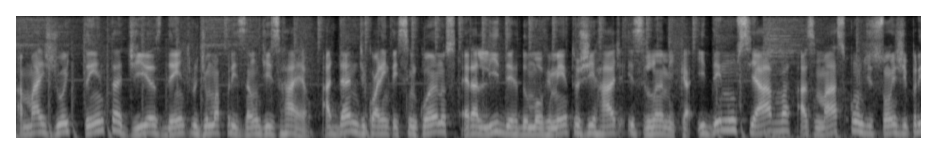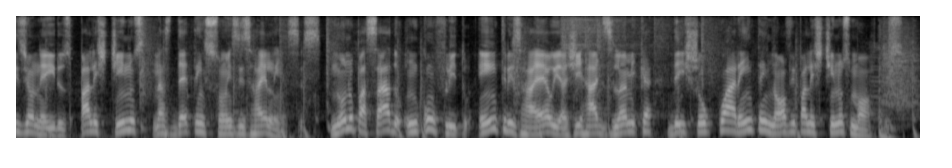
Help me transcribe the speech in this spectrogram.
há mais de 80 dias dentro de uma prisão de Israel. Adan, de 45 anos, era líder do movimento Jihad Islâmica e denunciava as más condições de prisioneiros palestinos nas detenções israelenses. No ano passado, um conflito entre Israel e a Jihad Islâmica deixou 49 palestinos mortos.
